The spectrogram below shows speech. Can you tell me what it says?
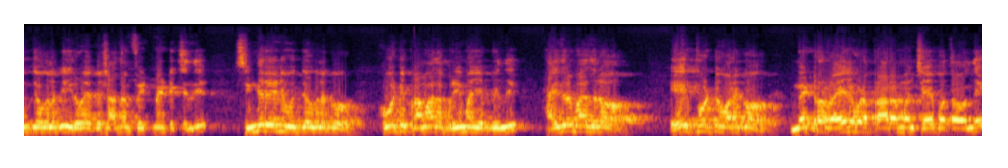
ఉద్యోగులకు ఇరవై ఒక్క శాతం ఫిట్మెంట్ ఇచ్చింది. సింగరేణి ఉద్యోగులకు కోటి ప్రమాద బీమా చెప్పింది. హైదరాబాద్లో ఎయిర్పోర్ట్ వరకు మెట్రో రైలు కూడా ప్రారంభం చేయబోతా ఉంది.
